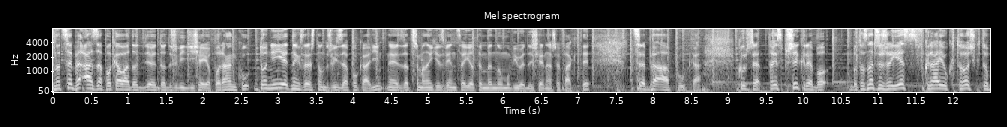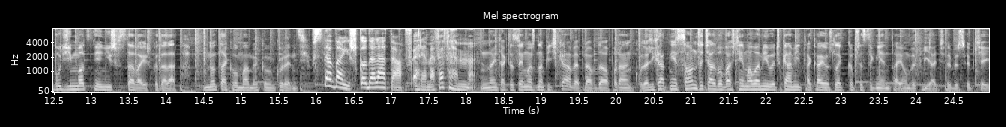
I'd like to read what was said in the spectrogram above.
No CBA zapukała do, do drzwi dzisiaj o poranku. Do niejednych zresztą drzwi zapukali. E, zatrzymanych jest więcej i o tym będą mówiły dzisiaj nasze fakty. CBA puka. Kurczę, to jest przykre, bo, bo to znaczy, że jest w kraju ktoś, kto budzi mocniej niż wstawa i szkoda lata. No taką mamy konkurencję. Wstawaj, szkoda lata w RMFFM. No i tak to sobie można pić kawę, prawda, o poranku. Delikatnie sączyć albo właśnie małymi łyczkami, taka już lekko przestygnięta ją wypijać, żeby szybciej.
